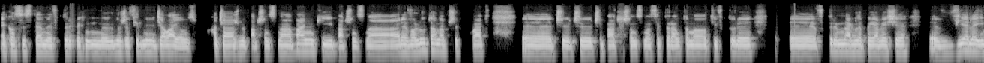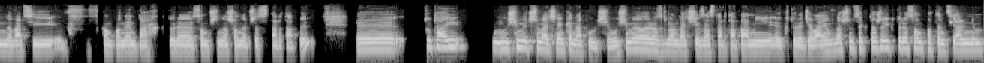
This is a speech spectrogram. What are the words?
ekosystemy, w których duże firmy działają, chociażby patrząc na banki, patrząc na Revoluta na przykład, e, czy, czy, czy patrząc na sektor automotive, który, e, w którym nagle pojawia się wiele innowacji w, w komponentach, które są przynoszone przez startupy. Tutaj musimy trzymać rękę na pulsie. Musimy rozglądać się za startupami, które działają w naszym sektorze i które są potencjalnym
